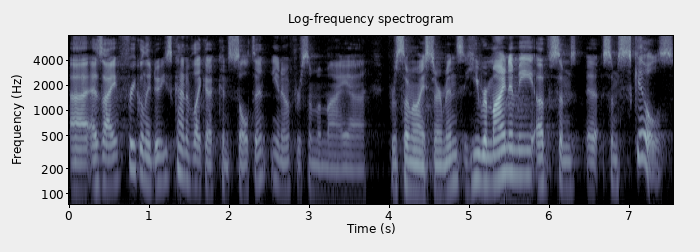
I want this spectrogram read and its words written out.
uh, as I frequently do. He's kind of like a consultant, you know, for some of my uh, for some of my sermons. He reminded me of some uh, some skills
